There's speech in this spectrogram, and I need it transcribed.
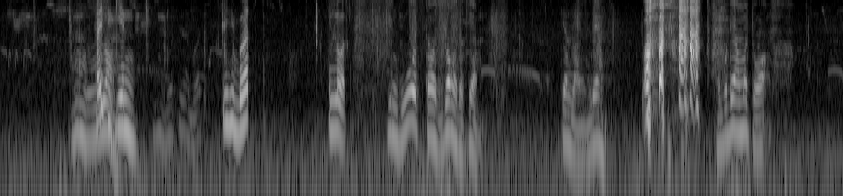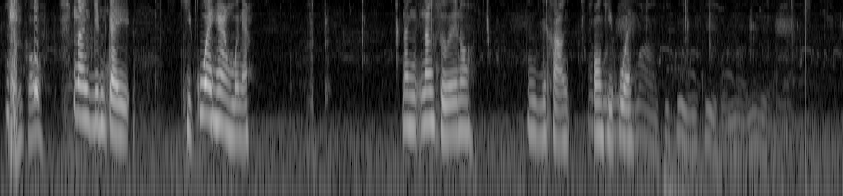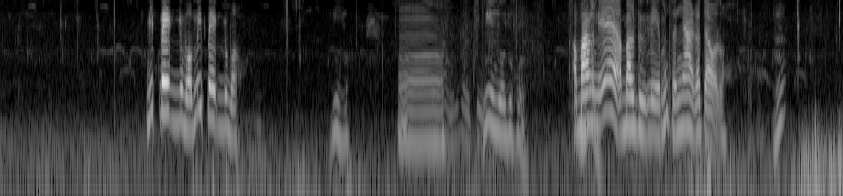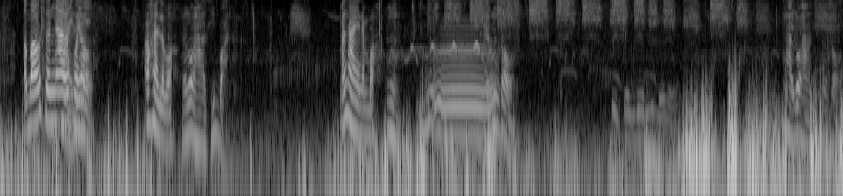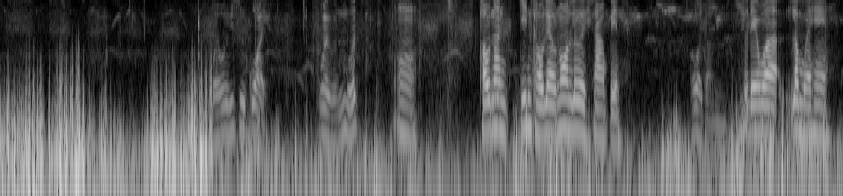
อืมให้สิกิน กินให้เบิดกินโลดกินอยู่ต่อสิย่องแต่แก้มแก้มหลังแดงให้บ่แดงมาเจาะที่เขา นั่งกินไก่ ขี้กล้วยแห้งมื้อเนี่ยนั่งนั่งเสยเนาะนั่งกินข้างกองขี้กล้วยมีเป็กอยู่บ่มีเป็กอยู่บ่มีอยู่อืมมีอยู่อยู่พุ่นเอาบางเนี้ยเอาบางถือเหลมันสัญญากับเจ้าหรอหือเอาบางสัญญากับคนให้แล้วนี้เอาให้แล้วบ่ในร้อยห้าสิบบาท มันให้น่ะบ่อืม เอให้อลุงเศร้าให้ร้อยห้าสิบลุงเศร้าไปเอาไปซื้อกล้วยกล้วยมันหมดอืมเท่านั้นกินเขาวแล้วนอนเลยสร้างเป็นเอาไว้ตอนแสดงว่าละเมื่อยแห้งสอง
